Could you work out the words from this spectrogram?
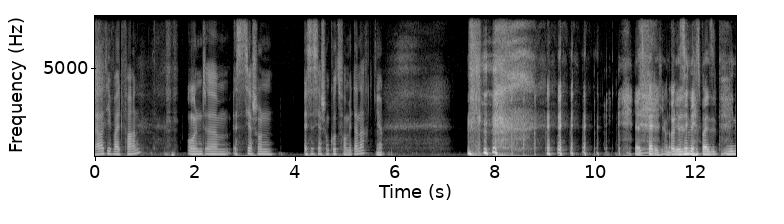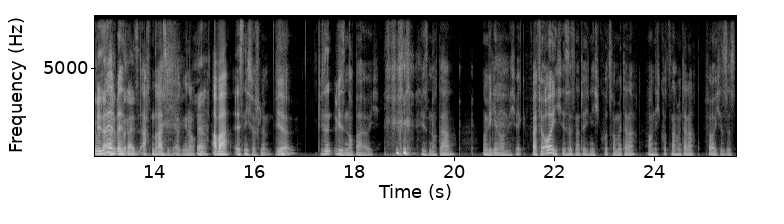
relativ weit fahren. Und ähm, es ist ja schon, es ist ja schon kurz vor Mitternacht. Ja. Er ist fertig und, Und wir sind jetzt bei Minute Wir sind ja bei 38. 38, ja, genau. Ja. Aber ist nicht so schlimm. Wir, wir, sind, wir sind noch bei euch. Wir sind noch da und wir gehen auch nicht weg. Weil für euch ist es natürlich nicht kurz vor Mitternacht, auch nicht kurz nach Mitternacht. Für euch ist es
